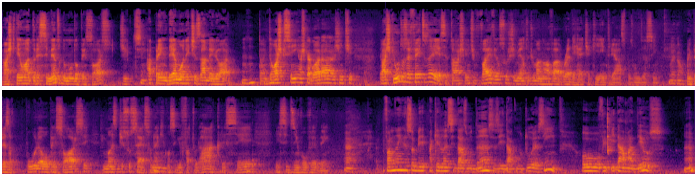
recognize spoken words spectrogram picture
eu acho que tem um amadurecimento do mundo open source de sim. aprender a monetizar melhor. Uhum, então, então acho que sim, acho que agora a gente eu acho que um dos efeitos é esse, tá? Acho que a gente vai ver o surgimento de uma nova Red Hat aqui, entre aspas, vamos dizer assim. Legal. Uma empresa pura, open source, mas de sucesso, né? Uhum. Que conseguiu faturar, crescer e se desenvolver bem. É. Falando ainda sobre aquele lance das mudanças e da cultura, assim, o VP da Amadeus, né?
